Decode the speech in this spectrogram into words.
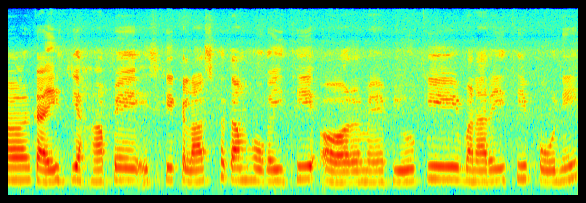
और गाइज़ यहाँ पे इसकी क्लास ख़त्म हो गई थी और मैं पीओ की बना रही थी पोनी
